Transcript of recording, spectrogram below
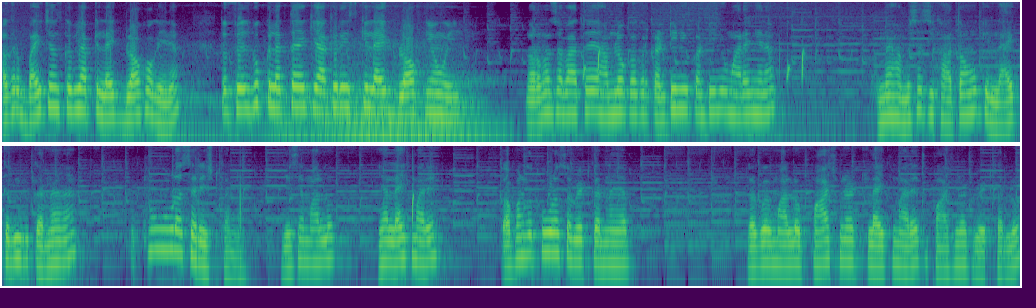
अगर बाई चांस कभी आपकी लाइक ब्लॉक हो गई ना तो फेसबुक को लगता है कि आखिर इसकी लाइक ब्लॉक क्यों हुई? नॉर्मल सा बात है, हम लोग अगर कंटिन्यू कंटिन्यू मारेंगे ना, मैं हमेशा सिखाता हूँ कि लाइक कभी भी करना ना तो थोड़ा सा रेस्ट करना। जैसे मान लो, यहाँ लाइक मारे तो अपन को थोड़ा सा वेट करना है अब। लगभग मान लो पाँच मिनट लाइक मारे तो पाँच मिनट वेट कर लो।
